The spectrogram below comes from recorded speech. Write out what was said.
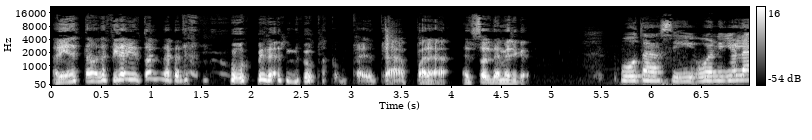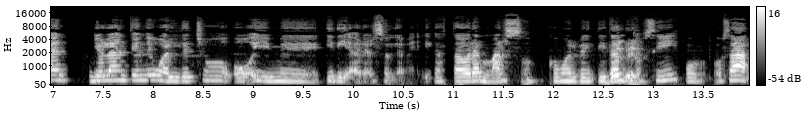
habían estado en la fila virtual esperando para comprar para el Sol de América Puta, sí. Bueno, yo la, yo la entiendo igual. De hecho, hoy me iría a ver el Sol de América. Hasta ahora en marzo, como el veintitantos, ¿sí? O, o sea,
